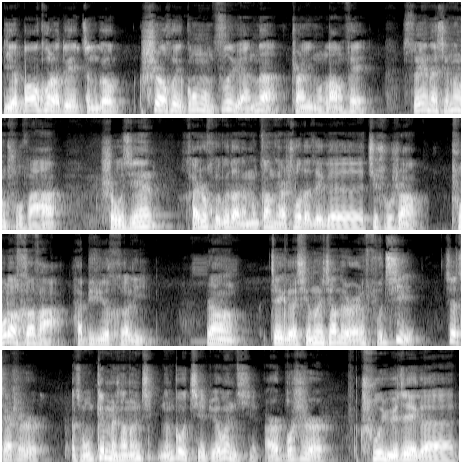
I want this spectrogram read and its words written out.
也包括了对整个社会公共资源的这样一种浪费。所以呢，行政处罚首先还是回归到咱们刚才说的这个基础上。除了合法，还必须合理，让这个行政相对人服气，这才是从根本上能能够解决问题，而不是出于这个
